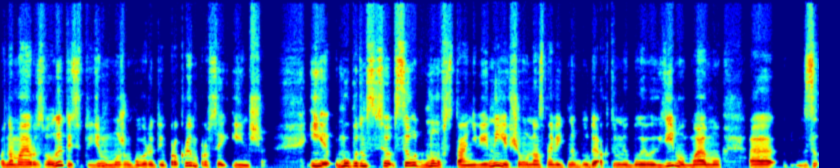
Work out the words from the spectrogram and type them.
Вона має розвалитися, тоді ми можемо говорити і про Крим, про все інше. І ми будемо все, все одно в стані війни, якщо у нас навіть не буде активних бойових дій, ми маємо е, з-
